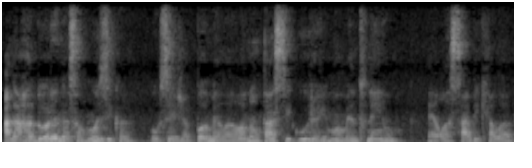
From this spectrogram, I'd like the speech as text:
A narradora dessa música, ou seja, a Pamela, ela não tá segura em momento nenhum. Ela sabe que ela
